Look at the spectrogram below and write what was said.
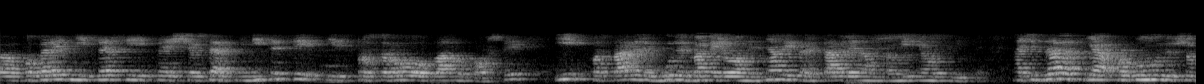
е, попередній сесії, це ще в серпні місяці, із просторового плану кошти і поставили були 2 мільйони, зняли і переставили на управління освіти. Значить, зараз я пропоную, щоб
